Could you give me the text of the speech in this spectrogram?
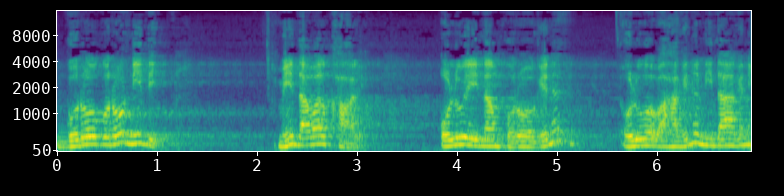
ගොරෝගොරෝ නිදි. මේ දවල් කාලෙ ඔළුවේ ඉනම් පොරෝගෙන ඔළුව වහගෙන නිදාගෙන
